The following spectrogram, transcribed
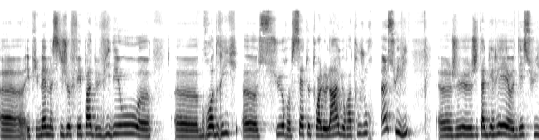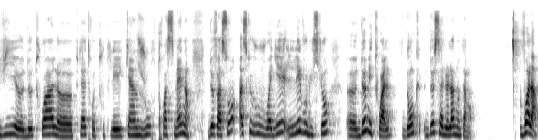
Euh, et puis même si je fais pas de vidéo euh, euh, broderie sur cette toile-là, il y aura toujours un suivi. J'établirai des suivis de toile peut-être toutes les 15 jours, 3 semaines, de façon à ce que vous voyez l'évolution de mes toiles, donc de celle-là notamment. Voilà,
